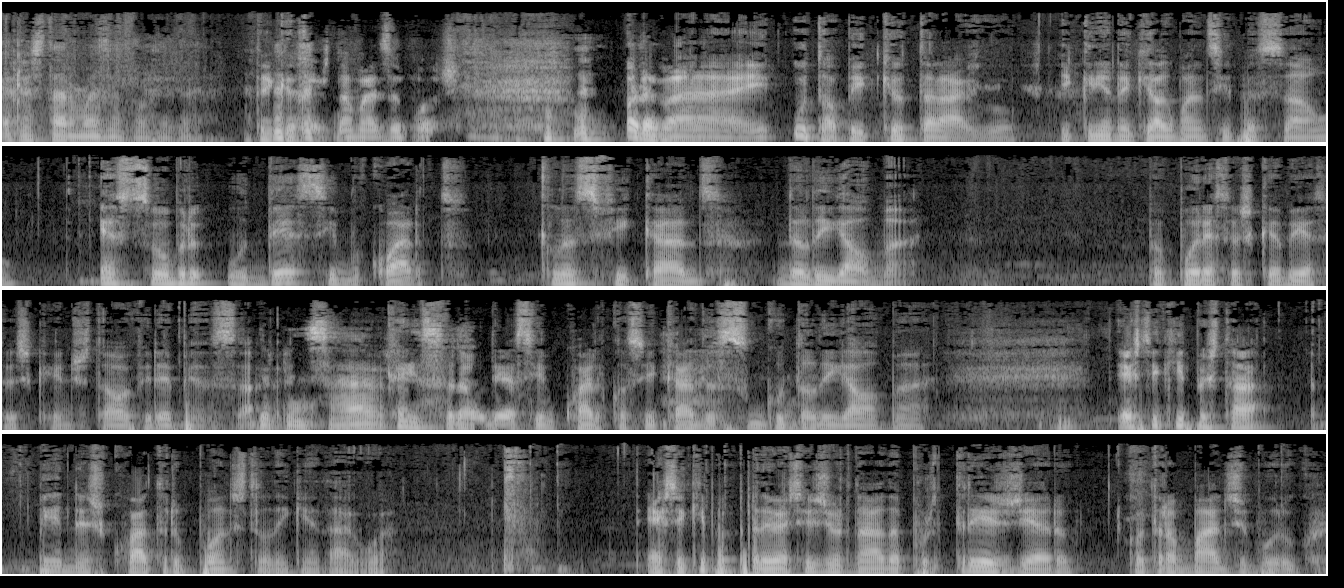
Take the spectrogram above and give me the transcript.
arrastar mais a voz agora. Tem que arrastar mais a voz. Ora bem, o tópico que eu trago, e criando aqui alguma antecipação, é sobre o 14 classificado da Liga Alemã. Para pôr essas cabeças quem nos está a ouvir a pensar. Para pensar. Quem será o 14 classificado da segunda Liga Alemã? Esta equipa está a apenas 4 pontos da linha d'água. Esta equipa perdeu esta jornada por 3-0 contra o Madsburgo.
